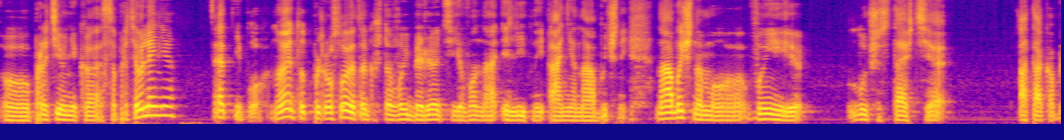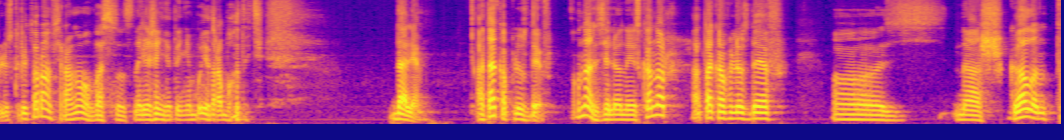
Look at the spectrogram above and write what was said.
э, противника сопротивления это неплохо. Но это при условии только, что вы берете его на элитный, а не на обычный. На обычном э, вы лучше ставьте атака плюс крит все равно у вас снаряжение это не будет работать. Далее. Атака плюс деф. У нас зеленый Исканор, атака плюс деф. Э, наш Галант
